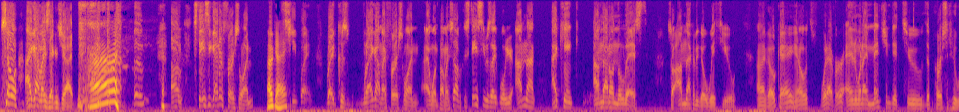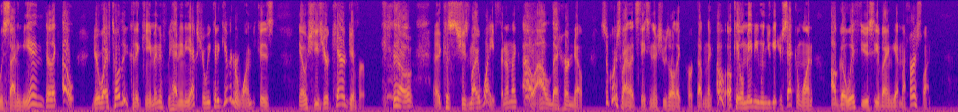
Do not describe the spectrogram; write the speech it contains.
so I got my second shot. um, Stacy got her first one. Okay. She went right because when I got my first one, I went by myself because Stacy was like, "Well, you're, I'm not. I can't. I'm not on the list, so I'm not going to go with you." I'm like, "Okay, you know, it's whatever." And when I mentioned it to the person who was signing me in, they're like, "Oh, your wife totally could have came in. If we had any extra, we could have given her one because, you know, she's your caregiver." you know, because she's my wife. And I'm like, oh, I'll let her know. So of course, when I let Stacy know, she was all like perked up. I'm like, oh, okay. Well, maybe when you get your second one, I'll go with you see if I can get my first one.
